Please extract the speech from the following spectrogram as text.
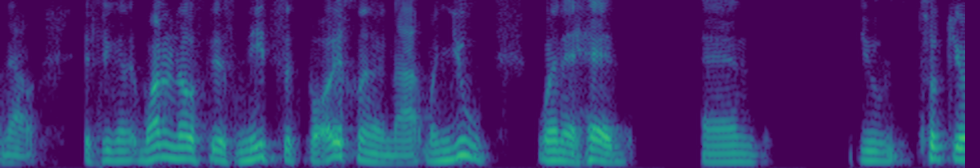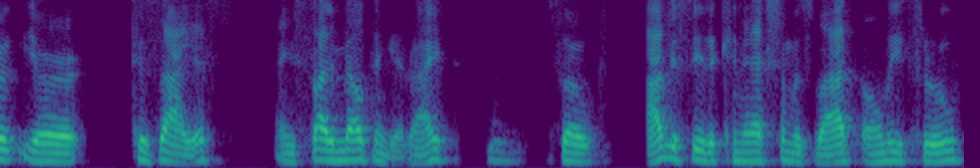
Now, if you're going to want to know if there's nitzik ba'oichlin or not, when you went ahead and you took your your kazayas and you started melting it, right? Mm-hmm. So obviously the connection was what only through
